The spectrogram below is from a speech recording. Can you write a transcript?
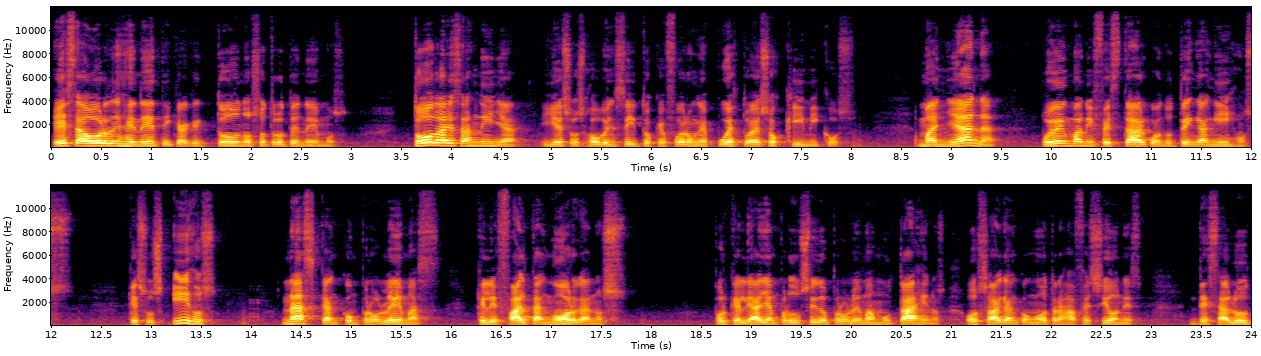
Esa orden genética que todos nosotros tenemos, todas esas niñas y esos jovencitos que fueron expuestos a esos químicos, mañana pueden manifestar cuando tengan hijos, que sus hijos nazcan con problemas que le faltan órganos porque le hayan producido problemas mutágenos o salgan con otras afecciones de salud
